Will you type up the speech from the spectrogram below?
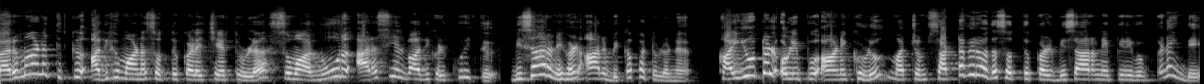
வருமானத்திற்கு அதிகமான சொத்துக்களை சேர்த்துள்ள சுமார் நூறு அரசியல்வாதிகள் குறித்து விசாரணைகள் ஆரம்பிக்கப்பட்டுள்ளன. கையூட்டல் ஒழிப்பு ஆணைக்குழு மற்றும் சட்டவிரோத சொத்துக்கள் விசாரணை பிரிவும் இணைந்தே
